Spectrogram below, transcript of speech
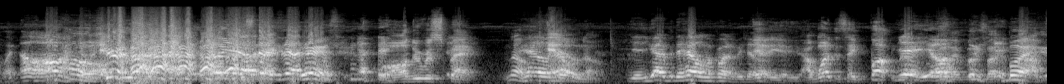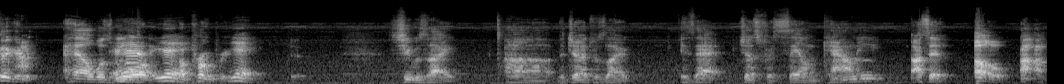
no. Like, oh, oh, oh, yeah, exactly. With all due respect, No. Hell, hell no. no. Yeah, you gotta put the hell in front of it though. Yeah, yeah, yeah. I wanted to say fuck. no, Yeah, yeah, But, but, but, but- I figured hell was more Yeah, yeah. appropriate. Yeah. She was like, uh, the judge was like, is that just for Salem County? I said, oh, uh-uh.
